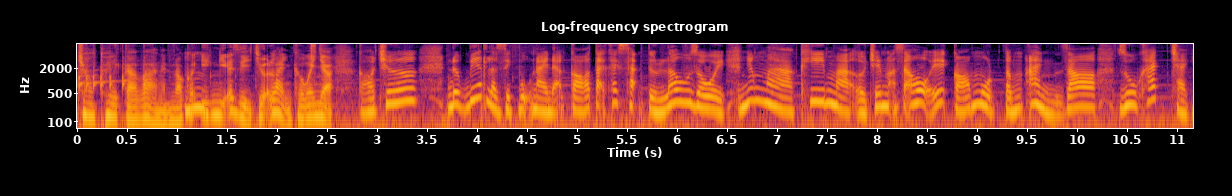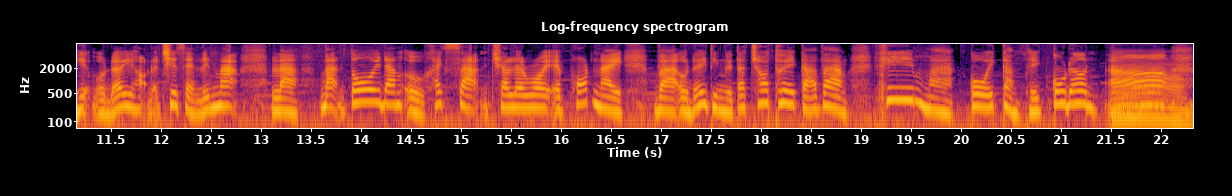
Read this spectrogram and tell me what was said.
Cho thuê cá vàng này nó có Ừ. ý nghĩa gì chữa lành không anh nhỉ? Có chứ, được biết là dịch vụ này đã có tại khách sạn từ lâu rồi Nhưng mà khi mà ở trên mạng xã hội ấy, có một tấm ảnh do du khách trải nghiệm ở đây Họ đã chia sẻ lên mạng là bạn tôi đang ở khách sạn Charleroi Airport này Và ở đây thì người ta cho thuê cá vàng khi mà cô ấy cảm thấy cô đơn à, À.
